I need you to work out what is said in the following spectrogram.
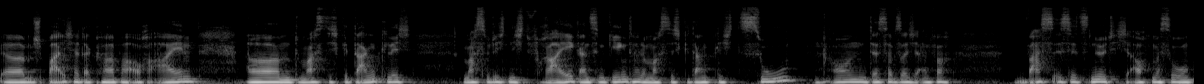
ähm, speichert der Körper auch ein. Ähm, du machst dich gedanklich, machst du dich nicht frei, ganz im Gegenteil, du machst dich gedanklich zu. Und deshalb sage ich einfach, was ist jetzt nötig, auch mal so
